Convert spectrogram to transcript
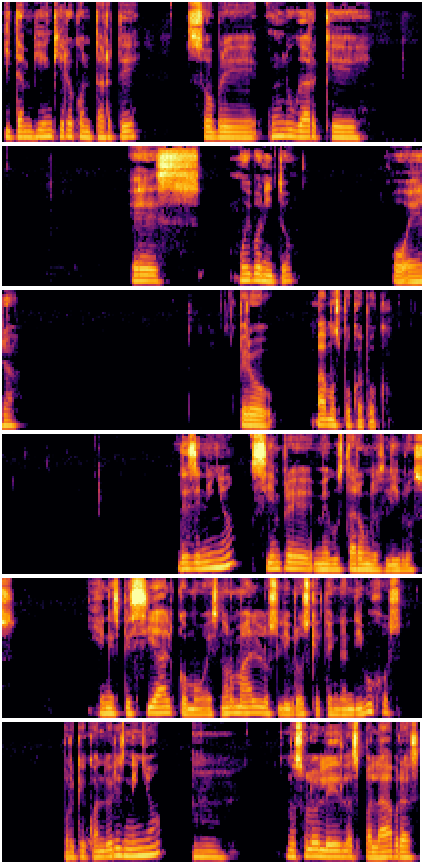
Y también quiero contarte sobre un lugar que es muy bonito, o era, pero vamos poco a poco. Desde niño siempre me gustaron los libros, y en especial, como es normal, los libros que tengan dibujos, porque cuando eres niño mm, no solo lees las palabras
